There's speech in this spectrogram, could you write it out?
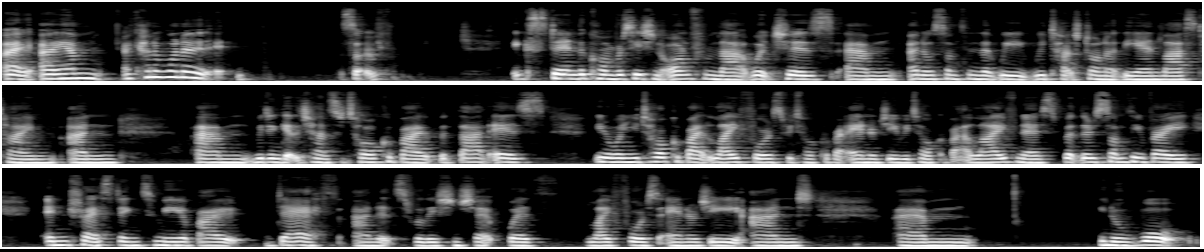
I I am. I kind of want to sort of extend the conversation on from that, which is um, I know something that we we touched on at the end last time, and um, we didn't get the chance to talk about, but that is, you know, when you talk about life force, we talk about energy, we talk about aliveness, but there's something very interesting to me about death and its relationship with life force energy and, um, you know, what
